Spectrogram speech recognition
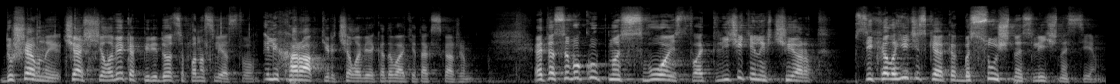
Душевная часть человека передается по наследству. Или характер человека, давайте так скажем. Это совокупность свойств, отличительных черт, психологическая как бы сущность личности –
